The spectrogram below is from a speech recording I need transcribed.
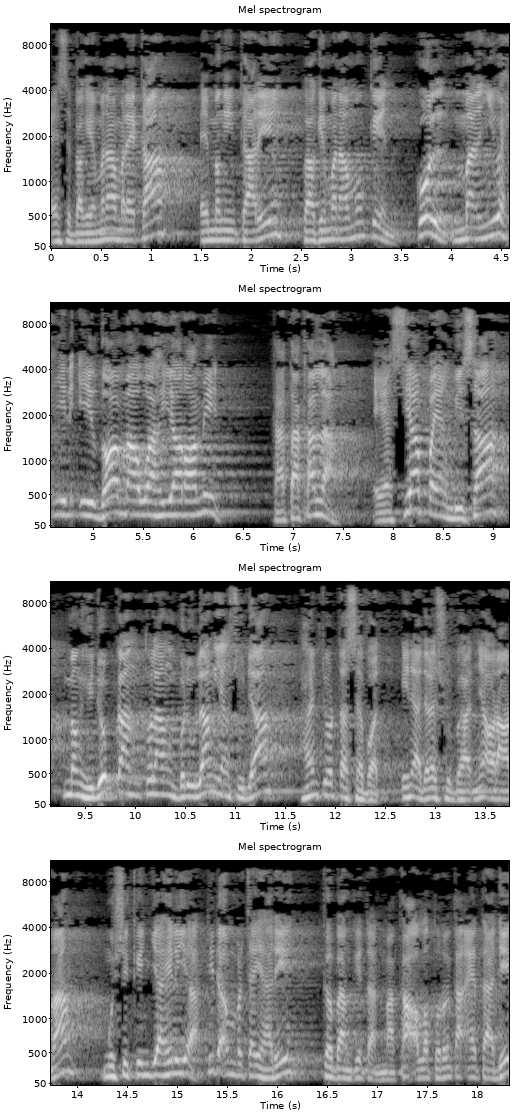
Eh sebagaimana mereka eh mengingkari bagaimana mungkin? Kul man yuhyil idhama wa Katakanlah, Ya, siapa yang bisa menghidupkan tulang belulang yang sudah hancur tersebut? Ini adalah syubhatnya orang-orang musyrikin jahiliyah, tidak mempercayai hari kebangkitan. Maka Allah turunkan ayat tadi,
